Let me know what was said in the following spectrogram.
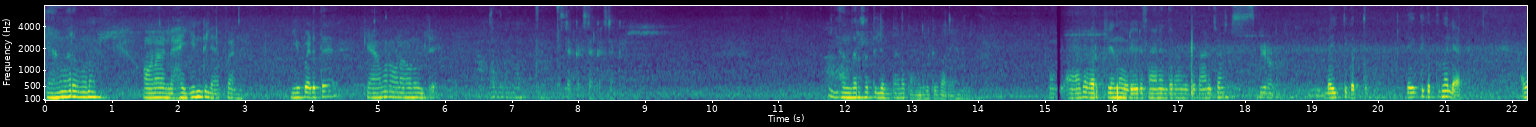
ക്യാമറ ഓണം ഓണാവില്ല ഹൈ എൻഡ് ലാപ്പാണ് ഈ ഇപ്പോൾ അടുത്ത ക്യാമറ ഓണാവണമില്ല ഈ സന്ദർഭത്തിൽ എന്താണ് താങ്കൾക്ക് പറയാനുള്ളത്? ആകെ വർക്ക് ചെയ്യുന്ന? ഒരേ ഒരു സാധനം എന്താണെന്ന് സ്പീഡ് കാണിച്ചാൽ ലൈറ്റ് കത്തും. ലൈറ്റ് കത്തുന്നില്ല? അത്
